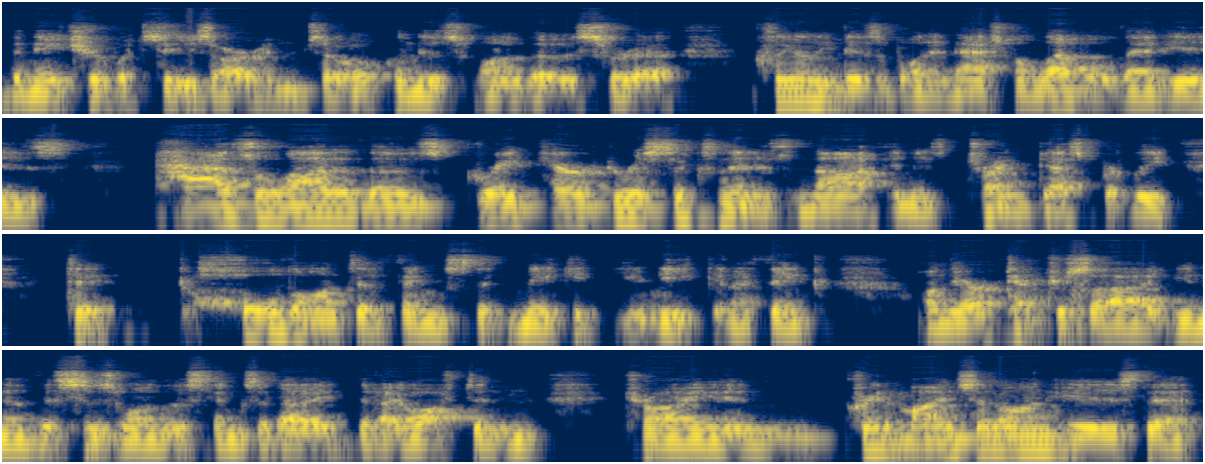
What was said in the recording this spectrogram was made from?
the nature of what cities are. And so Oakland is one of those sort of clearly visible at a national level that is has a lot of those great characteristics and it is not and is trying desperately to hold on to things that make it unique. And I think on the architecture side, you know, this is one of those things that I that I often try and create a mindset on is that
